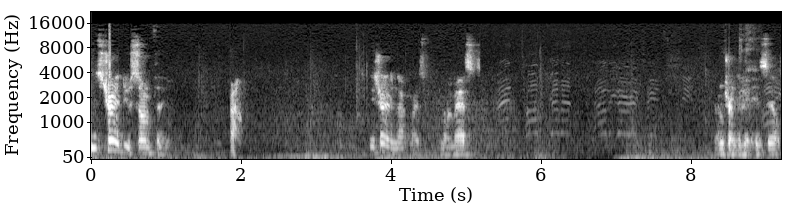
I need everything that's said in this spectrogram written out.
He's trying to do something. Ah. He's trying to knock my my masts. I'm trying to get his sails.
